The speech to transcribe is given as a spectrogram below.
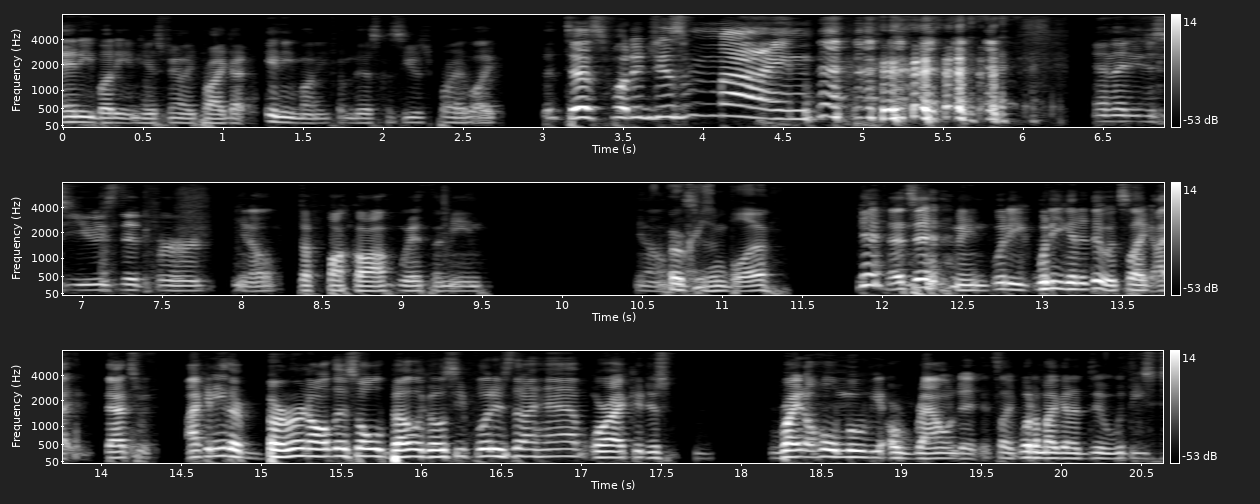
anybody in his family probably got any money from this because he was probably like, the test footage is mine, and then he just used it for you know to fuck off with. I mean, you know, Hookers and blow. Yeah, that's it. I mean, what are you what are you gonna do? It's like I that's I can either burn all this old Bela Lugosi footage that I have, or I could just write a whole movie around it. It's like, what am I gonna do with these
